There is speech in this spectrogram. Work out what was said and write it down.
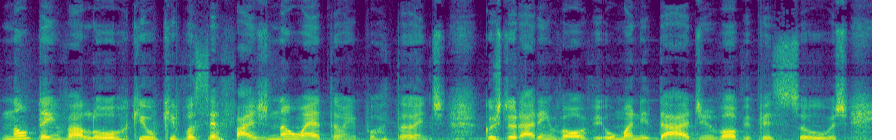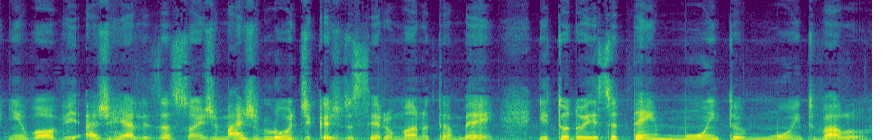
não tem valor, que o que você faz não é tão importante. Costurar envolve humanidade, envolve pessoas, envolve as realizações mais lúdicas do ser humano também, e tudo isso tem muito, muito valor.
